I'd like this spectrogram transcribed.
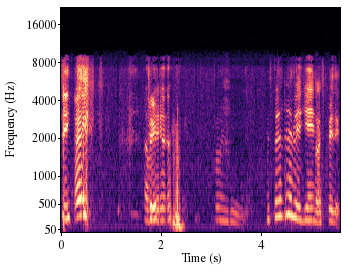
Sí. Ay. A Sí. ver. Estoy leyendo, espere.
